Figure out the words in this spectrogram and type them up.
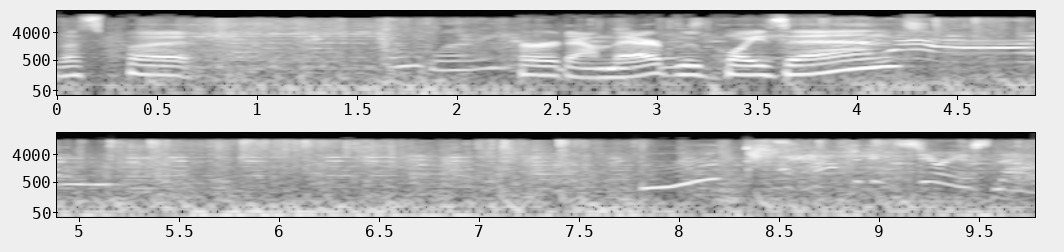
Let's put her down there. Blue poisoned. Hmm? I have to get serious now.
